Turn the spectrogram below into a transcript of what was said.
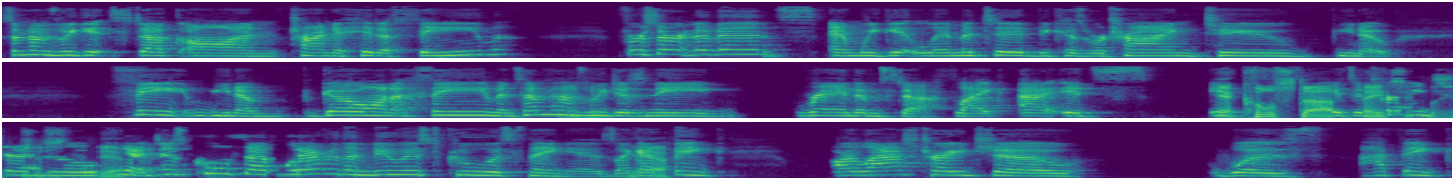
Sometimes we get stuck on trying to hit a theme for certain events and we get limited because we're trying to, you know, theme, you know, go on a theme. And sometimes mm-hmm. we just need random stuff. Like uh, it's, it's, yeah, cool stuff. It's a basically. trade show. Just, yeah. yeah. just cool stuff. Whatever the newest, coolest thing is. Like yeah. I think our last trade show was, I think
